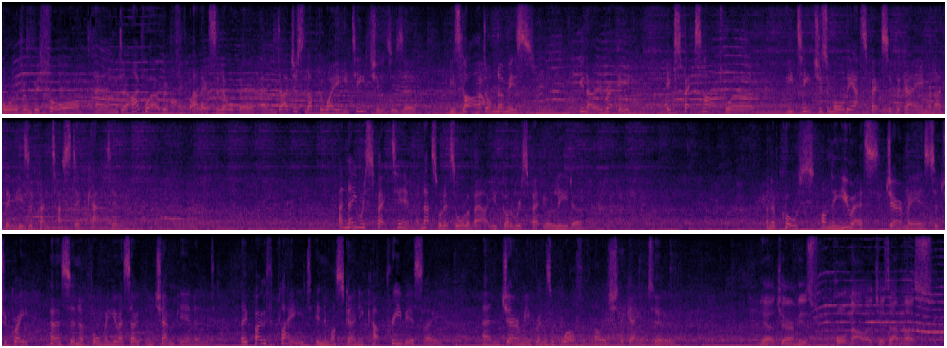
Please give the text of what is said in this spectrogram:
all of them before, and uh, I've worked with Alex a little bit, and I just love the way he teaches. He's a he's hard on them. He's you know he, he expects hard work. He teaches them all the aspects of the game, and I think he's a fantastic captain. And they respect him, and that's what it's all about. You've got to respect your leader. And of course, on the US, Jeremy is such a great person, a former US Open champion, and they've both played in the Mosconi Cup previously. And Jeremy brings a wealth of knowledge to the game too. Yeah, Jeremy's pool knowledge is endless.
